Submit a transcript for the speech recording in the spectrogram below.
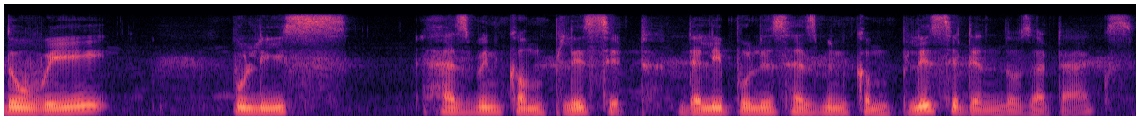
the way police has been complicit, Delhi police has been complicit in those attacks,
